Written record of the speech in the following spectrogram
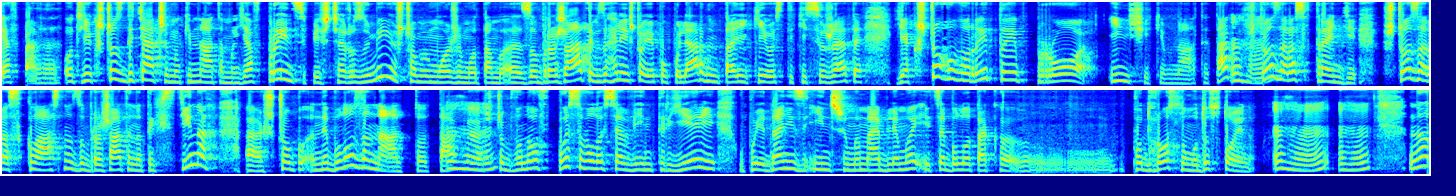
Я впевнена. От якщо з дитячими кімнатами, я в принципі ще розумію, що ми можемо там е, зображати, взагалі, що є популярним, та які ось такі сюжети. Якщо говорити про інші кімнати, так угу. що зараз в тренді, що зараз класно зображати на тих стінах, е, щоб не було занадто, так угу. щоб воно воно вписувалося в інтер'єрі у поєднанні з іншими меблями, і це було так е, по-дорослому достойно. Угу, угу. Ну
